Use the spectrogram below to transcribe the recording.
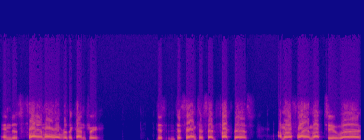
and just fly them all over the country. De- DeSantis said, "Fuck this! I'm gonna fly him up to uh,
